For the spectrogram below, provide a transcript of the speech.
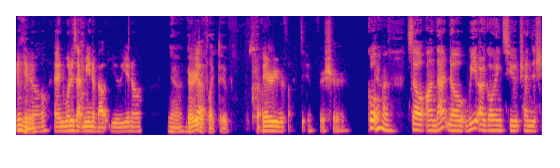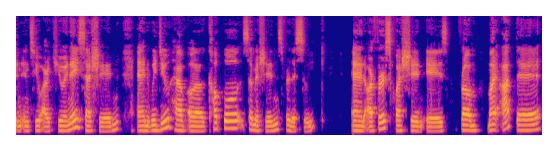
you Mhm. know. And what does that mean about you, you know? yeah very Yeah. reflective so Very reflective for sure. Cool. yeah So on that note, we are going to transition into our Q&A session and we do have a couple submissions for this week. And our first question is from my ate.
